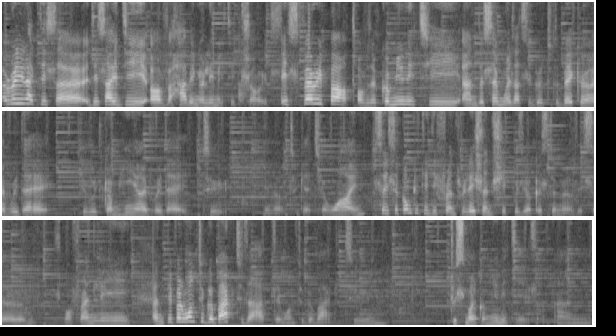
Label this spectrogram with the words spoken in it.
I really like this, uh, this idea of having a limited choice. It's very part of the community and the same way that you go to the baker every day, you would come here every day to, you know, to get your wine. So it's a completely different relationship with your customers. It's, uh, it's more friendly and people want to go back to that. They want to go back to, to small communities and,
